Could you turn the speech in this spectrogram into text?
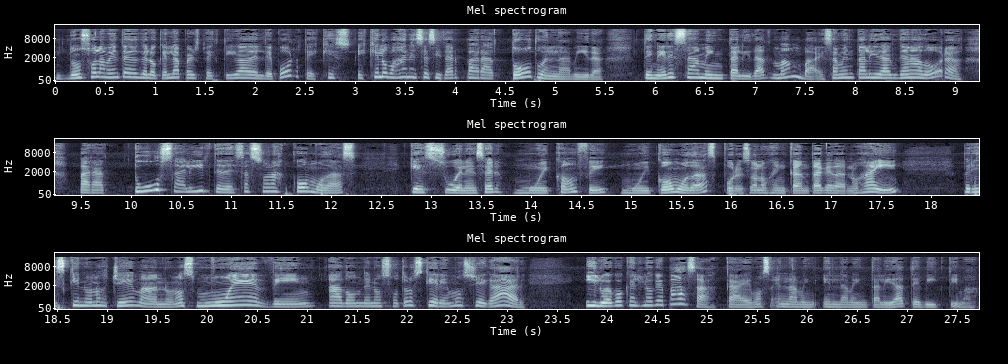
No solamente desde lo que es la perspectiva del deporte, es que, es, que lo vas a necesitar para todo en la vida. Tener esa mentalidad mamba, esa mentalidad ganadora, para tú salirte de esas zonas cómodas que suelen ser muy comfy, muy cómodas, por eso nos encanta quedarnos ahí pero es que no nos llevan, no nos mueven a donde nosotros queremos llegar. Y luego, ¿qué es lo que pasa? Caemos en la, en la mentalidad de víctima.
